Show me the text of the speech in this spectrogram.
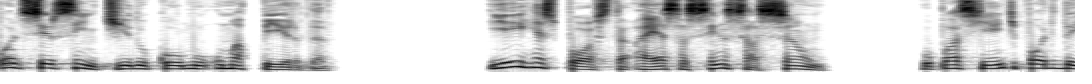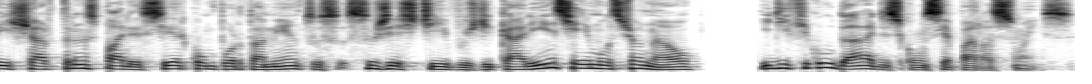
pode ser sentido como uma perda. E em resposta a essa sensação, o paciente pode deixar transparecer comportamentos sugestivos de carência emocional e dificuldades com separações.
